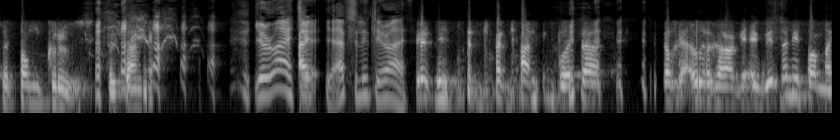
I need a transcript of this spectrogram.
se Tom Cruise. You're right. You're, you're absolutely right. Danny Botha ouer geraak. Ek weet nou nie van my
